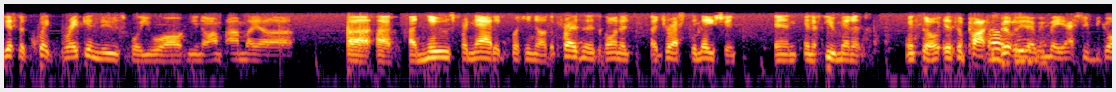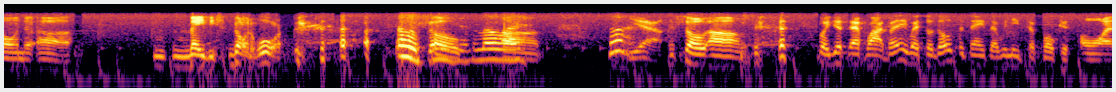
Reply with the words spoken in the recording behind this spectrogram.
just a quick breaking news for you all. You know, I'm, I'm a uh, a, a news fanatic, but you know the president is going to address the nation in in a few minutes, and so it's a possibility that we may actually be going to uh, maybe going to war. Oh, so, Jesus, Lord. um, yeah. So, um, but just FYI. But anyway, so those are things that we need to focus on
